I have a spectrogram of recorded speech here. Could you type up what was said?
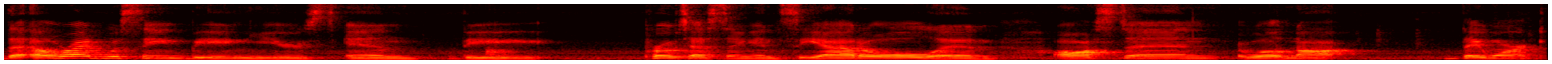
The LRAD was seen being used in the protesting in Seattle and Austin. Well, not. They weren't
